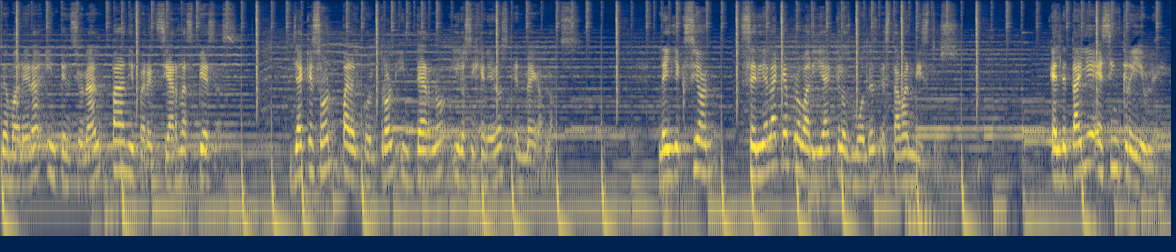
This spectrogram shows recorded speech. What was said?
de manera intencional para diferenciar las piezas, ya que son para el control interno y los ingenieros en Megablocks. La inyección sería la que probaría que los moldes estaban listos. El detalle es increíble,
